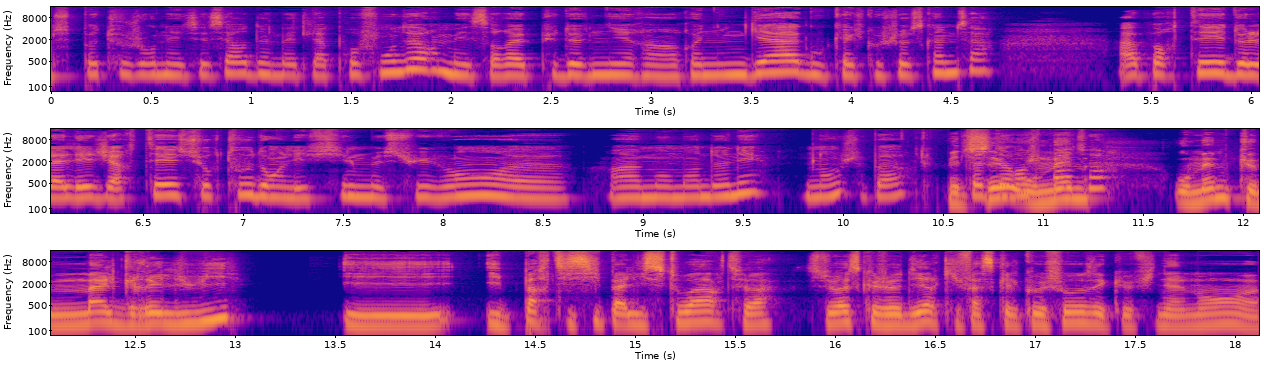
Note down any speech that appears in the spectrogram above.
C'est pas toujours nécessaire de mettre la profondeur, mais ça aurait pu devenir un running gag ou quelque chose comme ça. Apporter de la légèreté, surtout dans les films suivants, euh, à un moment donné. Non, je sais pas. Mais tu ça te sais, ou pas, même, toi? ou même que malgré lui, il, il participe à l'histoire, tu vois. Tu vois ce que je veux dire, qu'il fasse quelque chose et que finalement, euh,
